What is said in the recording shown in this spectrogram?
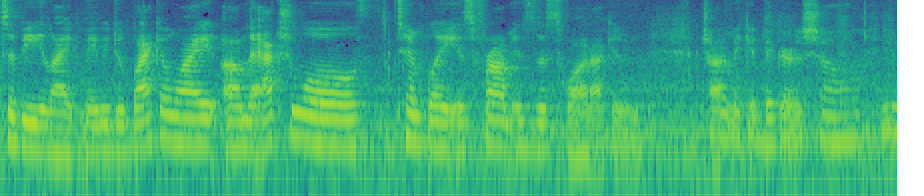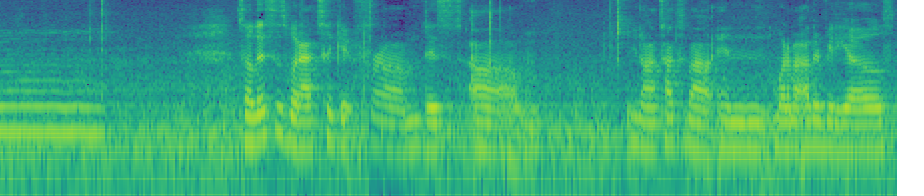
to be like maybe do black and white. Um, the actual template is from is this one. I can try to make it bigger to show you. So this is what I took it from. This, um, you know, I talked about in one of my other videos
